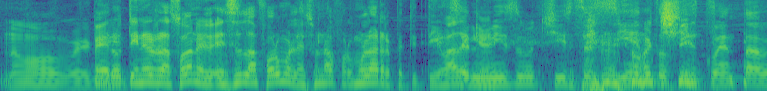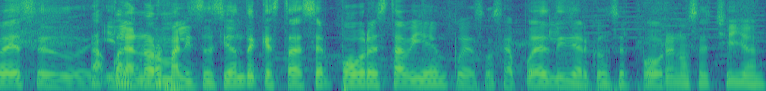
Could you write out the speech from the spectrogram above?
No, güey. Pero tienes razón, esa es la fórmula, es una fórmula repetitiva es de el que mismo chiste es el mismo 150 veces, güey. No, y la normalización de que está, ser pobre está bien, pues. O sea, puedes lidiar con ser pobre, no ser chillón.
